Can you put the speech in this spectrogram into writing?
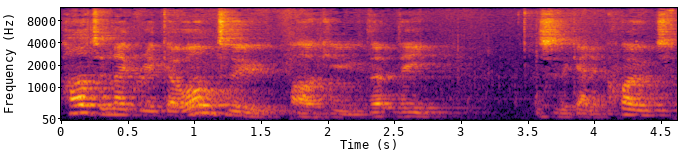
Hardt and Negri go on to argue that the, this is again a quote,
